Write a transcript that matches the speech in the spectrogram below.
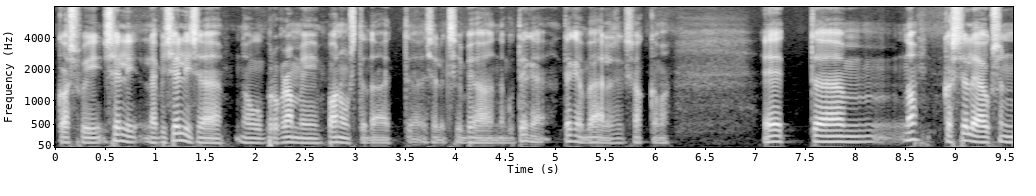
kas või selli-, läbi sellise nagu programmi panustada, et selleks ei pea nagu tege-, tegevväelaseks hakkama. et ähm, noh, kas selle jaoks on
